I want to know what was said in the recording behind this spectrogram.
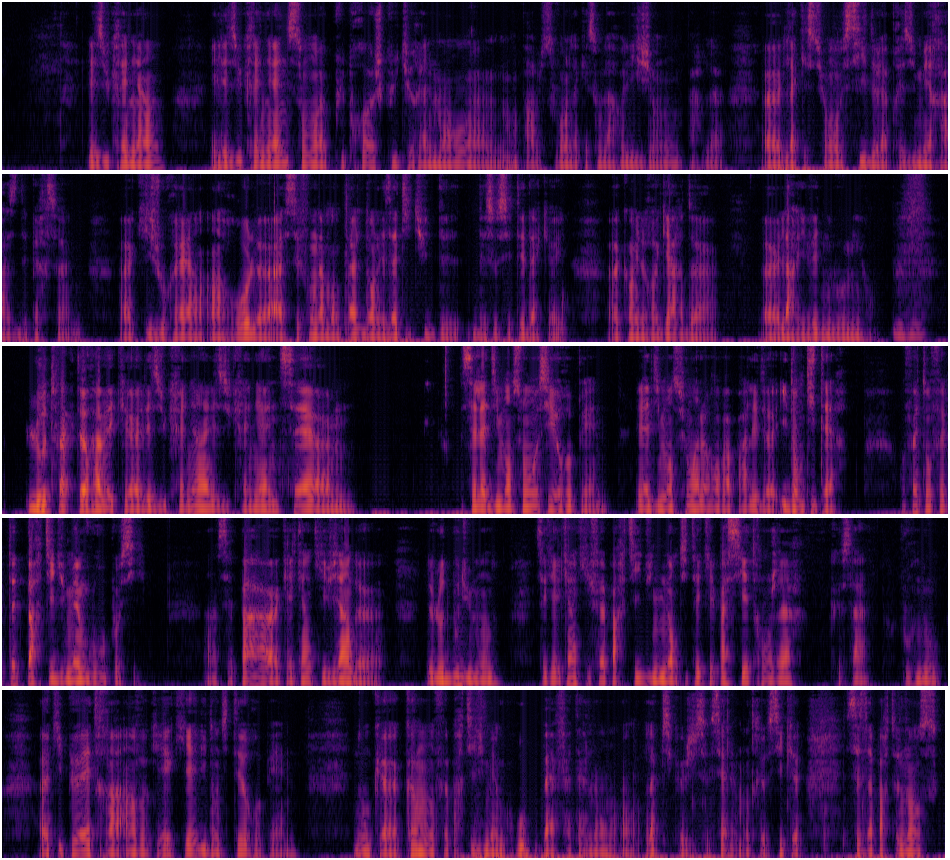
Les Ukrainiens et les Ukrainiennes sont plus proches culturellement. on parle souvent de la question de la religion, on parle de la question aussi de la présumée race des personnes. Euh, qui jouerait un, rôle assez fondamental dans les attitudes des, sociétés d'accueil euh, quand ils regardent euh, l'arrivée de nouveaux migrants. Mm-hmm. L'autre facteur avec les Ukrainiens et les Ukrainiennes, c'est c'est la dimension aussi européenne. Et la dimension, alors on va parler de identitaire. En fait, on fait peut-être partie du même groupe aussi. Hein, c'est pas quelqu'un qui vient de de l'autre bout du monde. C'est quelqu'un qui fait partie d'une identité qui est pas si étrangère que ça, pour nous, euh, qui peut être euh, invoqué, qui est l'identité européenne. Donc, euh, comme on fait partie du même groupe, bah, fatalement, la psychologie sociale a montré aussi que ces appartenances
